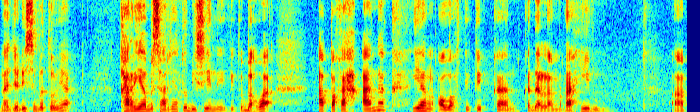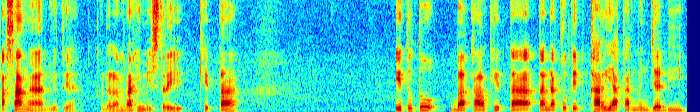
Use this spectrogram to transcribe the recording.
Nah, jadi sebetulnya karya besarnya tuh di sini gitu bahwa apakah anak yang Allah titipkan ke dalam rahim uh, pasangan gitu ya, ke dalam rahim istri kita itu tuh bakal kita tanda kutip karyakan menjadi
